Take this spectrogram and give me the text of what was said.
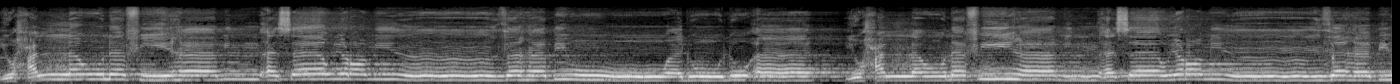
يحلون فيها من أساور من ذهب ولؤلؤا. يحلون فيها من أساور من ذهب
